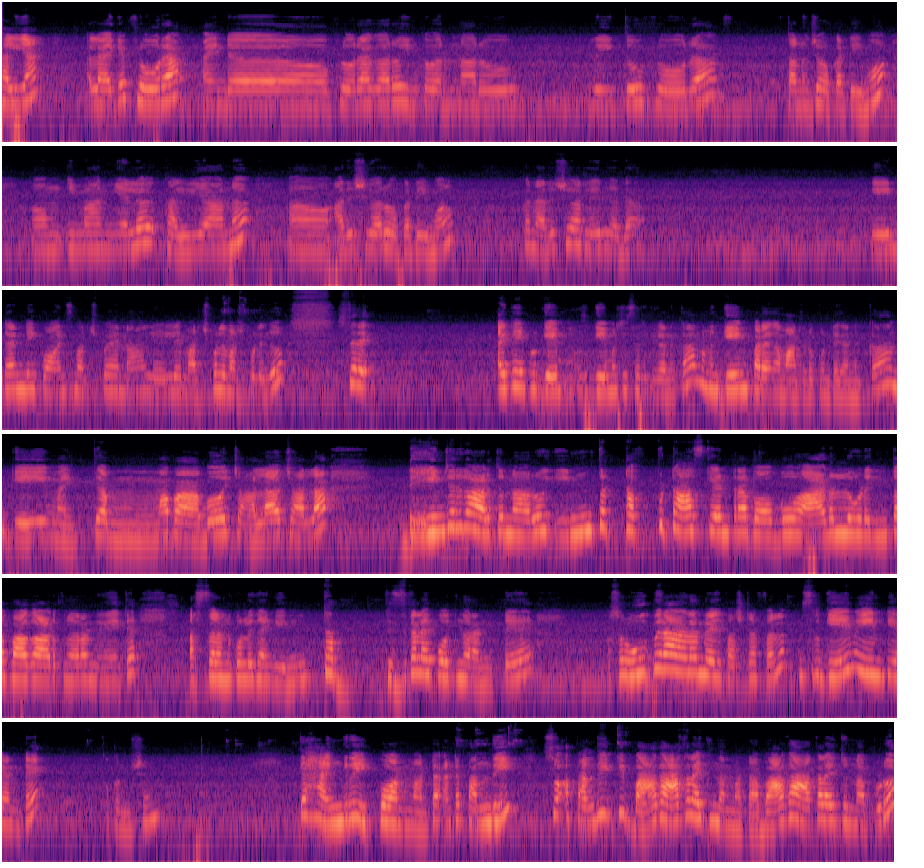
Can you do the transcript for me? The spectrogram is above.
కళ్యాణ్ అలాగే ఫ్లోరా అండ్ ఫ్లోరా గారు ఇంకెవరు ఉన్నారు రీతు ఫ్లోరా తనుజ ఒక టీము. ఇమాన్యల్ కళ్యాణ్ హరీష్ గారు ఒక టీము. కానీ హరీష్ గారు లేరు కదా. ఏంటండి పాయింట్స్ మర్చిపోయానా? లేదు మర్చిపోలేదు మర్చిపోలేదు. సరే. అయితే ఇప్పుడు గేమ్ గేమ్ వచ్చేసరికి కనుక మనం గేమ్ పరంగా మాట్లాడుకుంటే కనుక గేమ్ అయితే అమ్మ బాబోయ్ చాలా చాలా డేంజర్గా ఆడుతున్నారు. ఇంత టఫ్ టాస్క్ ఏంట్రా బాబు? ఆడళ్ళు కూడా ఇంత బాగా ఆడుతున్నారని నేనైతే అస్సలు అనుకోలేదు. అండ్ ఎంత ఫిజికల్ అయిపోతున్నారంటే అసలు ఊపిరి ఆడడం లేదు ఫస్ట్ ఆఫ్ ఆల్ అసలు గేమ్ ఏంటి అంటే ఒక నిమిషం. అయితే హంగ్రీ ఇప్పో అనమాట అంటే పంది. సో ఆ పందికి బాగా ఆకలి అవుతుంది అనమాట బాగా ఆకలి అవుతున్నప్పుడు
